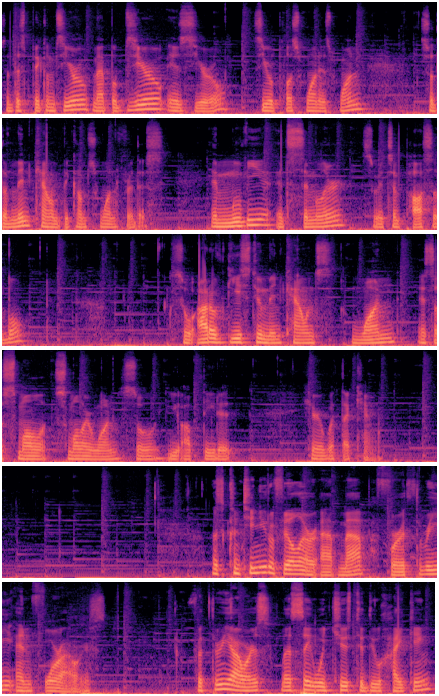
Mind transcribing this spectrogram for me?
so this becomes 0, map of 0 is 0, 0 plus 1 is 1. So the min count becomes 1 for this. In movie, it's similar, so it's impossible. So out of these two min counts, 1 is a small, smaller one, so you update it here with that count. Let's continue to fill our app map for 3 and 4 hours. For 3 hours, let's say we choose to do hiking.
